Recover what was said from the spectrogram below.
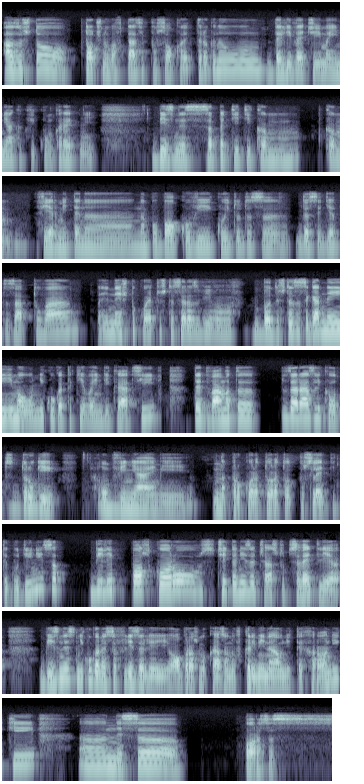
А защо точно в тази посока е тръгнало? Дали вече има и някакви конкретни бизнес апетити към, към фирмите на, на Бобокови, които да, са, да седят зад това? е нещо, което ще се развива в бъдеще. За сега не е имало никога такива индикации. Те двамата, за разлика от други обвиняеми на прокуратурата от последните години, са били по-скоро считани за част от светлия бизнес. Никога не са влизали, образно казано, в криминалните хроники. Не са хора с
